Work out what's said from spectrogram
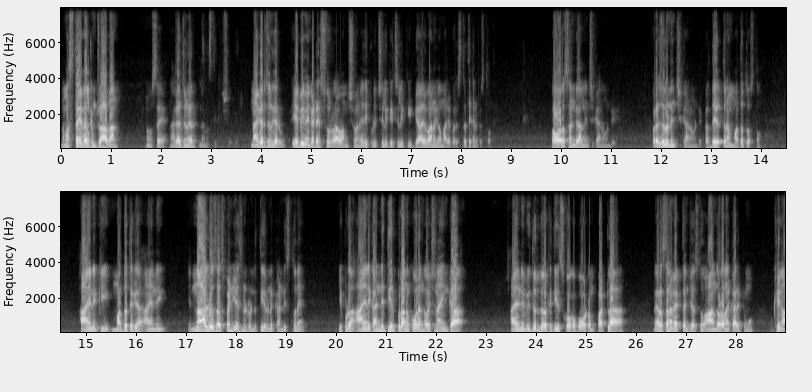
నమస్తే వెల్కమ్ టు ఆదాన్. నమస్తే నాగార్జున గారు. నమస్తే కిషోర్ గారు. నాగార్జున గారు ఏబి వెంకటేశ్వరరావు అంశం అనేది ఇప్పుడు చిలికి చిలికి గాలివానగా మారే పరిస్థితి కనిపిస్తోంది. పౌర సంఘాల నుంచి కానివ్వండి ప్రజల నుంచి కానివ్వండి పెద్ద ఎత్తున మద్దతు వస్తుంది. ఆయనకి మద్దతుగా ఆయన్ని ఇన్నాళ్ళు సస్పెండ్ చేసినటువంటి తీరుని ఖండిస్తూనే ఇప్పుడు ఆయనకి అన్ని తీర్పులు అనుకూలంగా వచ్చినా ఇంకా ఆయన్ని విధుల్లోకి తీసుకోకపోవటం పట్ల నిరసన వ్యక్తం చేస్తూ ఆందోళన కార్యక్రమం ముఖ్యంగా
